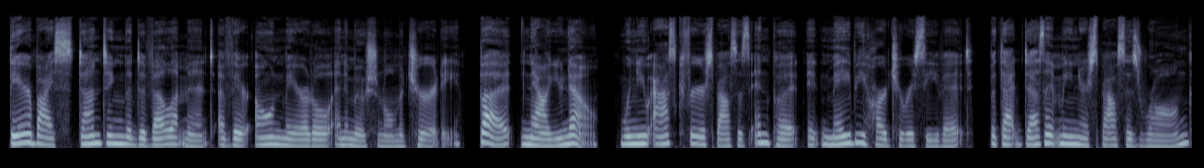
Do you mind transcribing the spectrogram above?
thereby stunting the development of their own marital and emotional maturity. But now you know. When you ask for your spouse's input, it may be hard to receive it, but that doesn't mean your spouse is wrong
